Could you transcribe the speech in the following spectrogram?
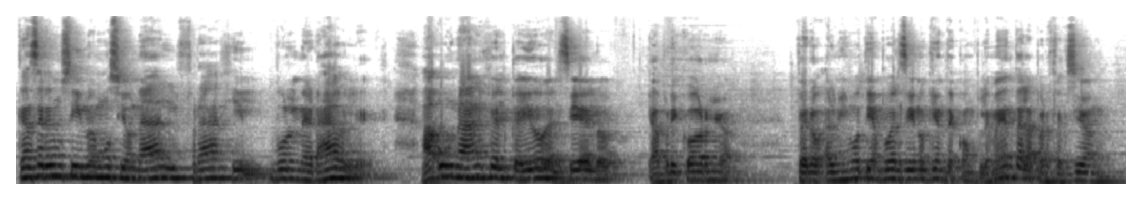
Cáncer es un signo emocional, frágil, vulnerable. A un ángel caído del cielo, Capricornio, pero al mismo tiempo es el signo quien te complementa la perfección.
